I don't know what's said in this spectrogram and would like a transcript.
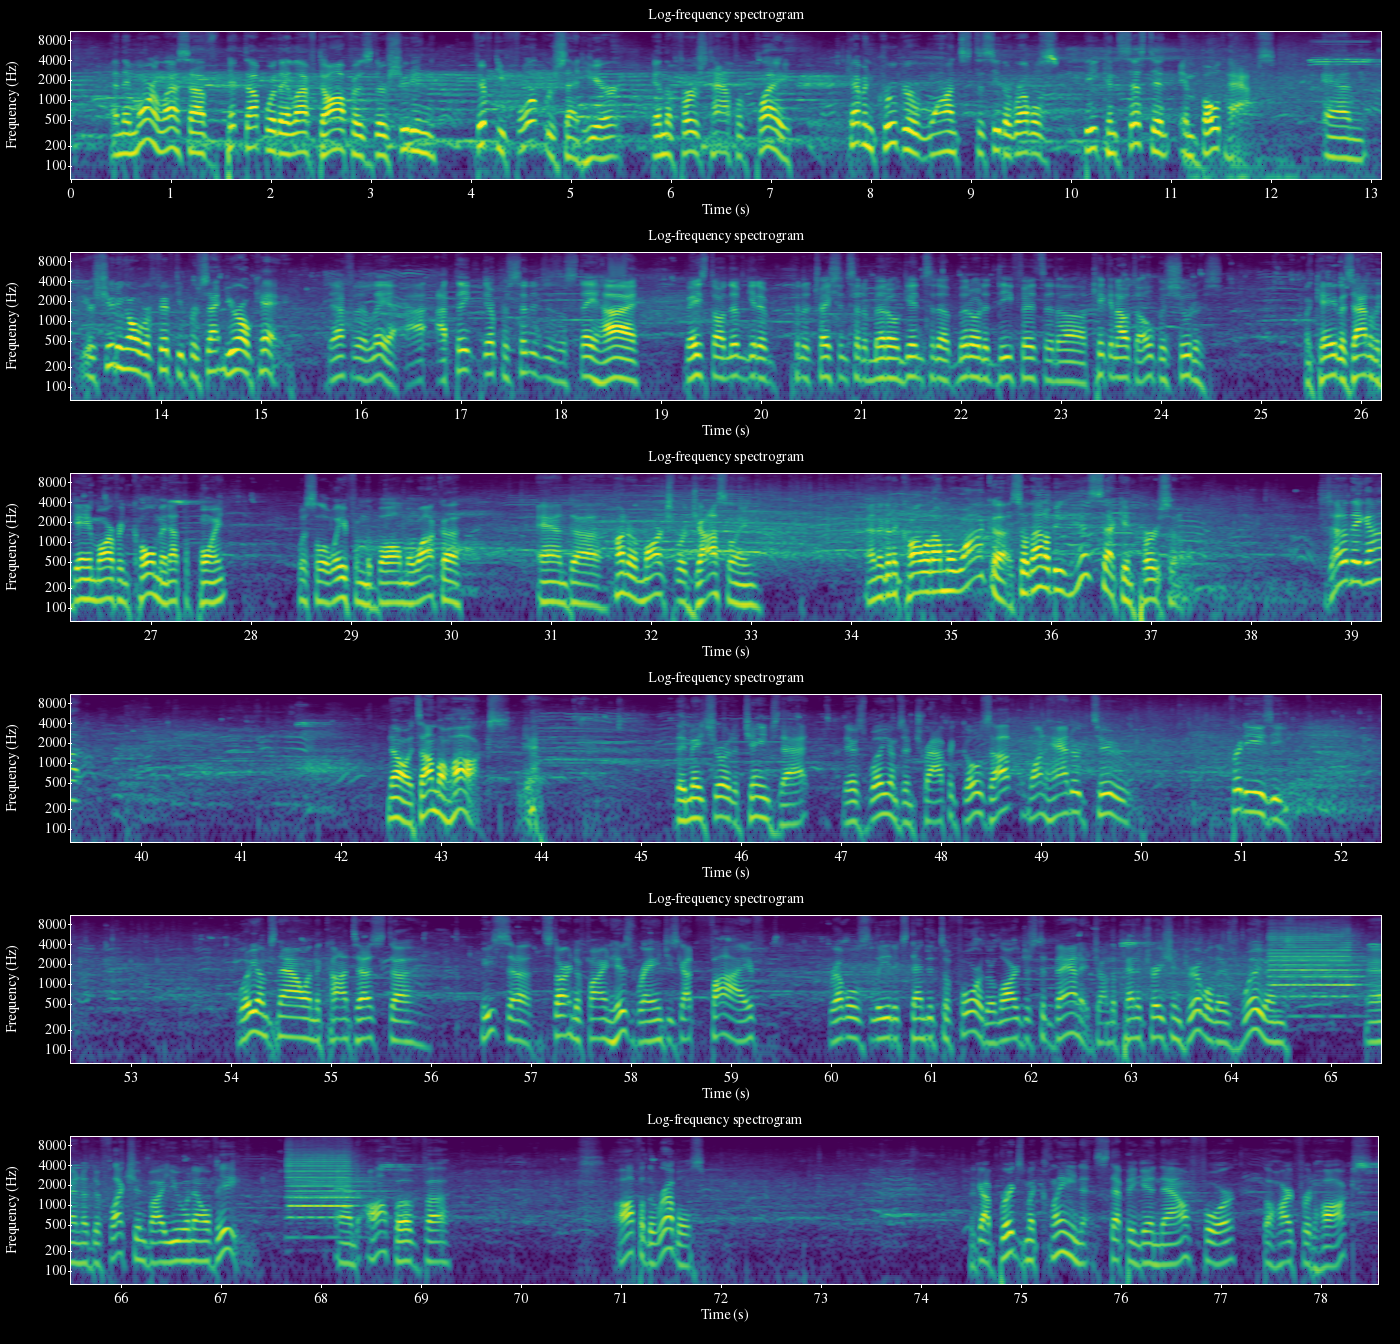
and they more or less have picked up where they left off as they're shooting 54% here in the first half of play. Kevin Kruger wants to see the Rebels be consistent in both halves, and you're shooting over 50%, you're okay. Definitely. I, I think their percentages will stay high based on them getting penetration to the middle, getting to the middle of the defense, and uh, kicking out the open shooters. McCabe is out of the game. Marvin Coleman at the point. Whistle away from the ball. Muoka and uh, Hunter Marks were jostling, and they're going to call it on Muoka. So that'll be his second personal. Is that what they got? No, it's on the Hawks. Yeah. They made sure to change that. There's Williams in traffic. Goes up. One hander, two. Pretty easy. Williams now in the contest. Uh, he's uh, starting to find his range. He's got five. Rebels lead extended to four, their largest advantage. On the penetration dribble, there's Williams and a deflection by UNLV. And off of uh, off of the Rebels. We got Briggs McLean stepping in now for the Hartford Hawks.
